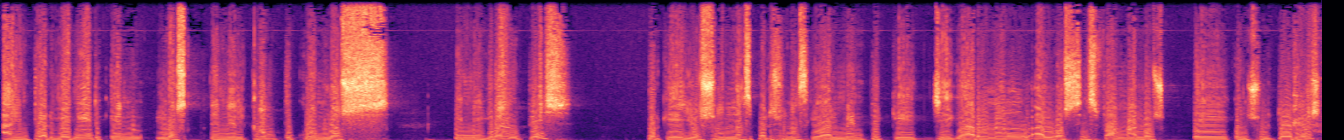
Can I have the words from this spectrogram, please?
a intervenir en, los, en el campo con los inmigrantes, porque ellos son las personas realmente que llegaron a, los SESFAM, a los consultorios,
